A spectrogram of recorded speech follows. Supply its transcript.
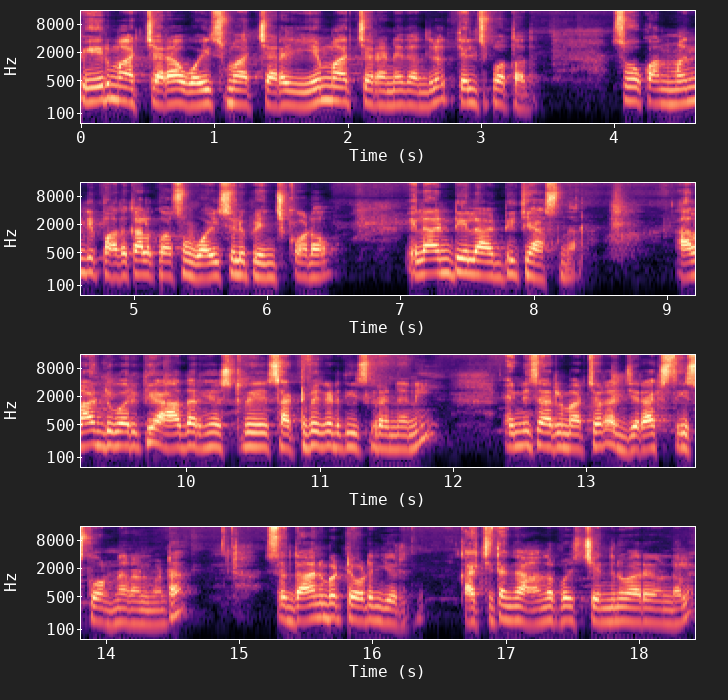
పేరు మార్చారా వయసు మార్చారా ఏం మార్చారా అనేది అందులో తెలిసిపోతుంది. సో కొంతమంది పథకాల కోసం వయసులు పెంచుకోవడం ఇలాంటి ఇలాంటివి చేస్తున్నారు. అలాంటి వారికి ఆధార్ హిస్టరీ సర్టిఫికేట్ తీసుకురండి అని ఎన్నిసార్లు మార్చారో అది జిరాక్స్ తీసుకుంటున్నారు అనమాట సో దాన్ని బట్టి ఇవ్వడం జరుగుతుంది. ఖచ్చితంగా ఆంధ్రప్రదేశ్ చెందిన వారే ఉండాలి.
